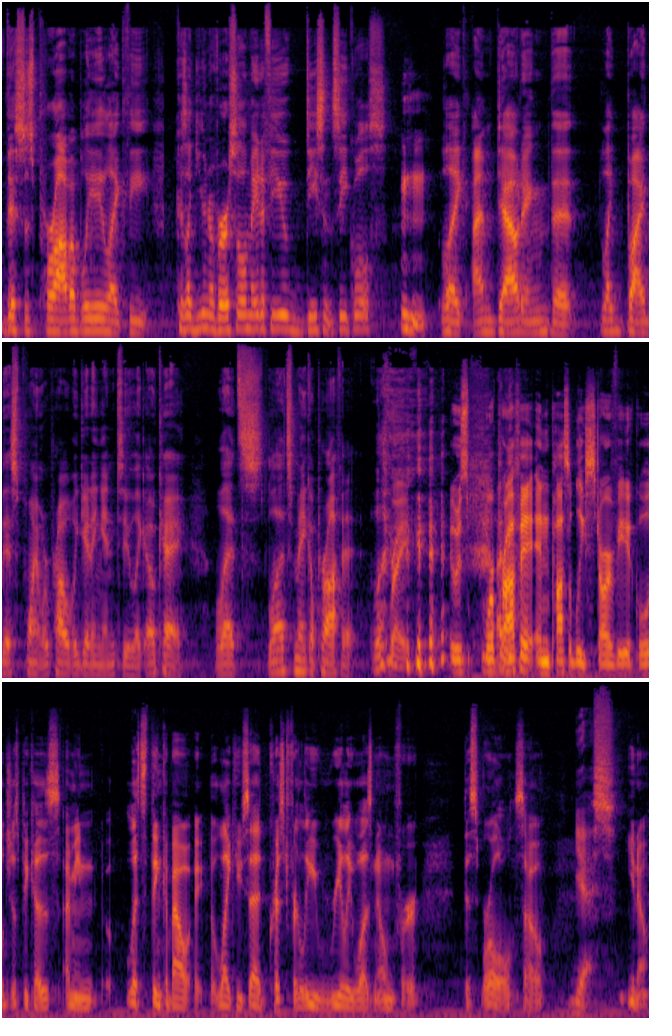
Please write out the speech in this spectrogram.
this is probably like the because like Universal made a few decent sequels. mhm. Like I'm doubting that like by this point we're probably getting into like okay, let's let's make a profit. Right. It was more profit and possibly star vehicle, just because. I mean, let's think about like you said, Christopher Lee really was known for this role, so yes. you know,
